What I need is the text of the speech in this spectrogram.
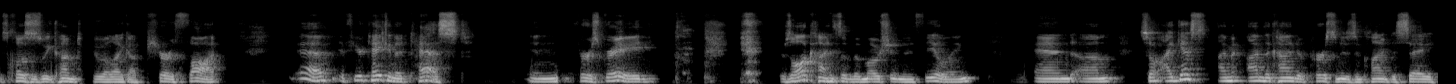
as close as we come to a, like a pure thought yeah if you're taking a test in first grade there's all kinds of emotion and feeling. And um, so i guess I'm, I'm the kind of person who's inclined to say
